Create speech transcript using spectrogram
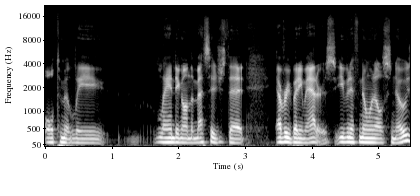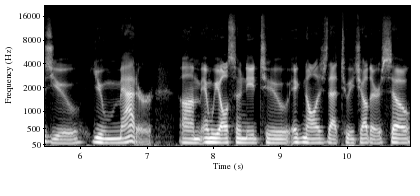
ultimately landing on the message that everybody matters. Even if no one else knows you, you matter. Um, and we also need to acknowledge that to each other. So,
